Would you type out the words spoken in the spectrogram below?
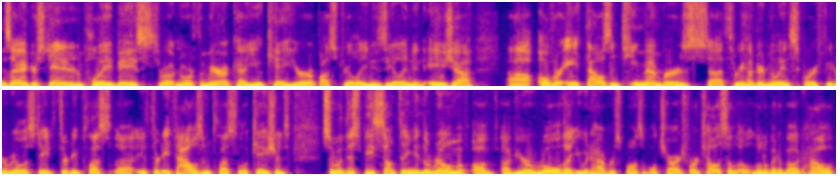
as I understand it, an employee base throughout North America, UK, Europe, Australia, New Zealand, and Asia. Uh, over 8,000 team members, uh, 300 million square feet of real estate, 30 plus, uh, 30,000 plus locations. So would this be something in the realm of, of, of, your role that you would have responsible charge for? Tell us a little bit about how,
